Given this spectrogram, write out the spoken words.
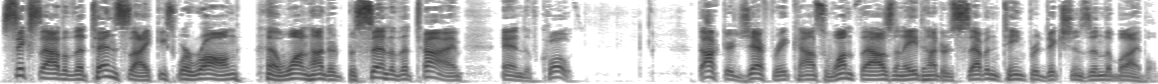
Six out of the 10 psychics were wrong 100% of the time. End of quote. Dr. Jeffrey counts 1,817 predictions in the Bible.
